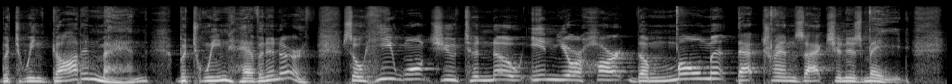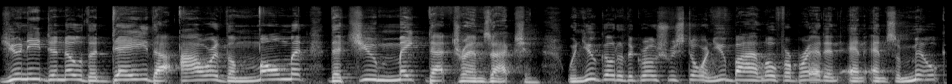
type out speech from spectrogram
between God and man, between heaven and earth. So he wants you to know in your heart the moment that transaction is made. You need to know the day, the hour, the moment that you make that transaction. When you go to the grocery store and you buy a loaf of bread and, and, and some milk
